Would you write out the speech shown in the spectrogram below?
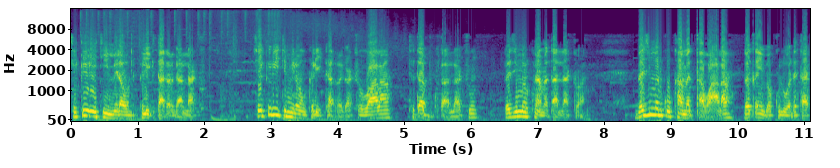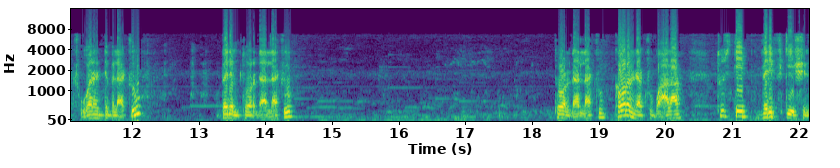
security የሚለውን click ታደርጋላችሁ። security የሚለውን click ካደረጋችሁ በኋላ ትጠብቁታላችሁ። በዚህ መልኩ ያመጣላችኋል። በዚህ መልኩ ካመጣ በኋላ በቀኝ በኩል ወደ ታች ወረድ ብላችሁ በደንብ ትወርዳላችሁ ትወርዳላችሁ። ከወረዳችሁ በኋላ two step verification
